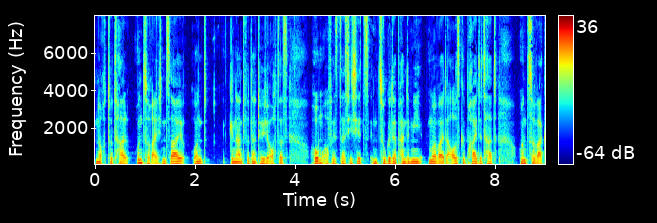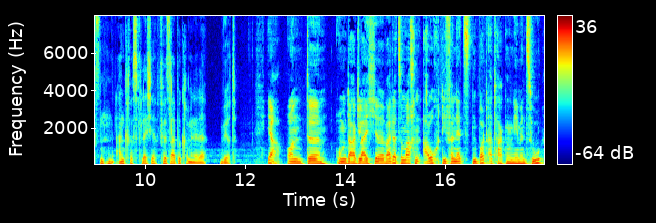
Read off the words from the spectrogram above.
noch total unzureichend sei und genannt wird natürlich auch das Homeoffice, das sich jetzt im Zuge der Pandemie immer weiter ausgebreitet hat und zur wachsenden Angriffsfläche für Cyberkriminelle wird. Ja, und äh, um da gleich äh, weiterzumachen, auch die vernetzten Bot-Attacken nehmen zu.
